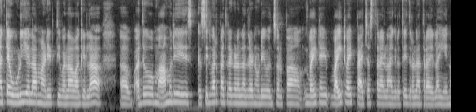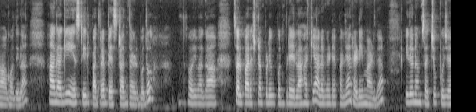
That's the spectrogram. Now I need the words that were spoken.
ಮತ್ತು ಹುಳಿ ಎಲ್ಲ ಮಾಡಿರ್ತೀವಲ್ಲ ಅವಾಗೆಲ್ಲ ಅದು ಮಾಮೂಲಿ ಸಿಲ್ವರ್ ಪಾತ್ರೆಗಳಲ್ಲಾದರೆ ನೋಡಿ ಒಂದು ಸ್ವಲ್ಪ ವೈಟ್ ವೈಟ್ ವೈಟ್ ಪ್ಯಾಚಸ್ ಥರ ಎಲ್ಲ ಆಗಿರುತ್ತೆ. ಇದರಲ್ಲಿ ಆ ಥರ ಎಲ್ಲ ಏನೂ ಆಗೋದಿಲ್ಲ. ಹಾಗಾಗಿ ಸ್ಟೀಲ್ ಪಾತ್ರೆ ಬೆಸ್ಟ್ ಅಂತ ಹೇಳ್ಬೋದು. ಸೊ ಇವಾಗ ಸ್ವಲ್ಪ ಅರಶಿನ ಪುಡಿ, ಉಪ್ಪಿನ ಪುಡಿ ಎಲ್ಲ ಹಾಕಿ ಆಲೂಗಡ್ಡೆ ಪಲ್ಯ ರೆಡಿ ಮಾಡಿದೆ. ಇದು ನಮ್ಮ ಸಚ್ಚು ಪೂಜೆ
